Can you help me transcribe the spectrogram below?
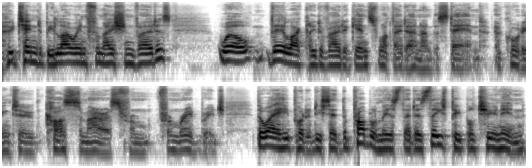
who tend to be low information voters, well, they're likely to vote against what they don't understand, according to Kos Samaras from, from Redbridge. The way he put it, he said, the problem is that as these people tune in,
